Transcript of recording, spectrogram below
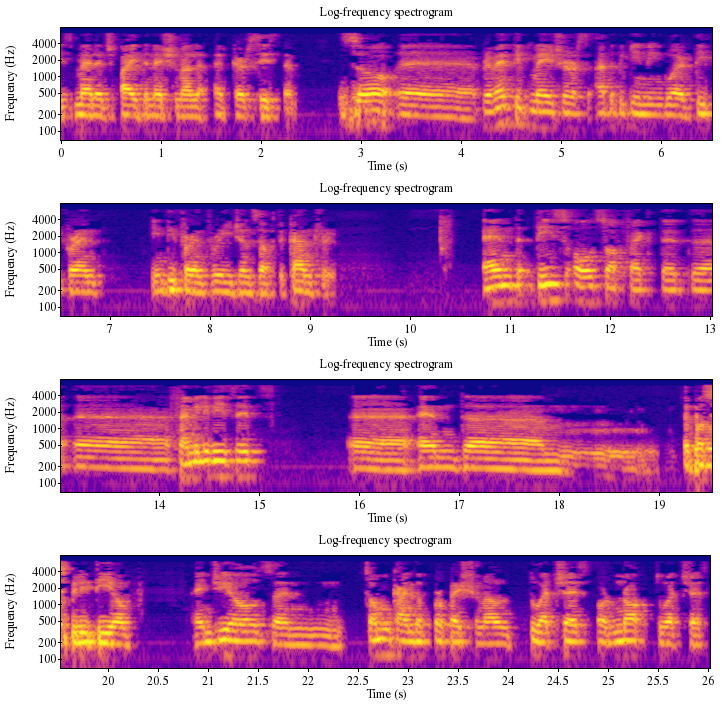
It's managed by the national healthcare system. So, uh, preventive measures at the beginning were different in different regions of the country and this also affected uh, family visits uh, and um, the possibility of NGOs and some kind of professional to access or not to access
